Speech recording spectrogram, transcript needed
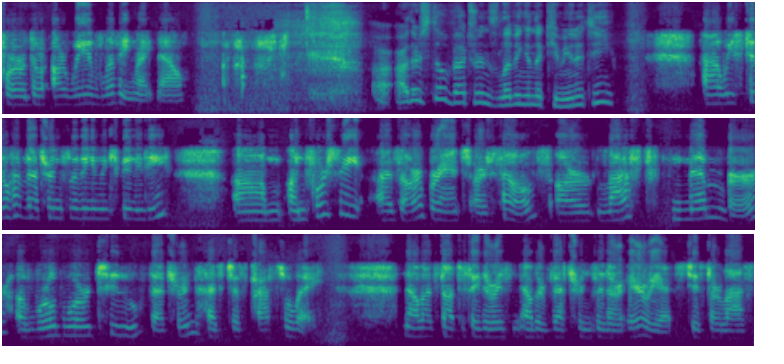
for the, our way of living right now. Are, are there still veterans living in the community? Uh, we still have veterans living in the community. Um, unfortunately, as our branch ourselves, our last member of World War II veteran has just passed away. Now, that's not to say there isn't other veterans in our area. It's just our last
